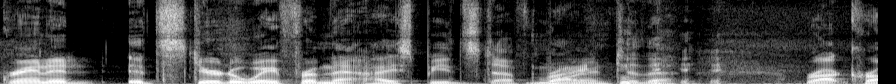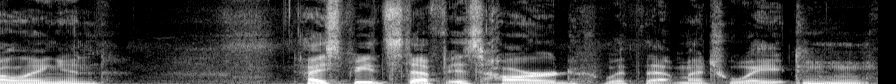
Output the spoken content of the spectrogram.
Granted, it's steered away from that high speed stuff, more Right. into the rock crawling and high speed stuff is hard with that much weight. Mm-hmm.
